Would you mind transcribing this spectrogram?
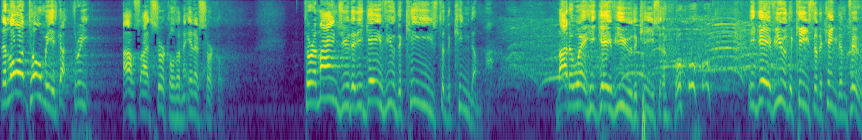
The Lord told me he's got three outside circles and an inner circle to remind you that he gave you the keys to the kingdom. By the way, he gave you the keys. To, he gave you the keys to the kingdom too.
